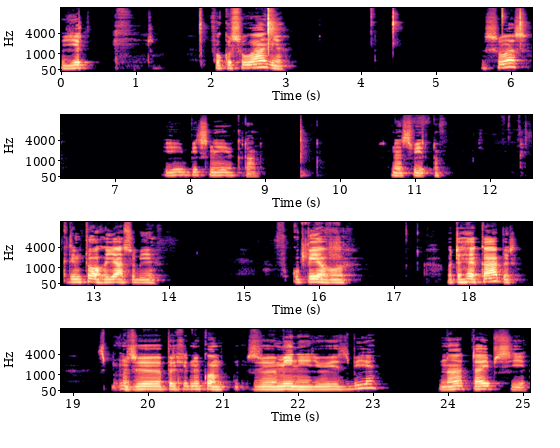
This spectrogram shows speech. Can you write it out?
Є фокусування. SOS і бічний екран. Не світло. Крім того, я собі купив OTG кабель з, перехідником з міні-USB на Type-C.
